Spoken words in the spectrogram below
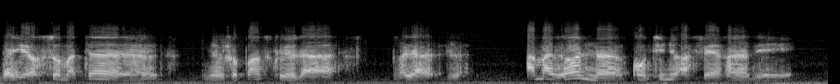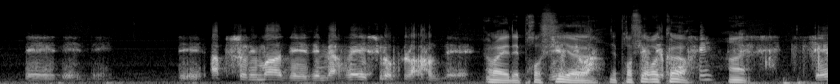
D'ailleurs, ce matin, je pense que la, Amazon continue à faire euh, des, absolument des, merveilles sur le plan des, ouais, des profits, euh, des profits records. Ouais. Et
